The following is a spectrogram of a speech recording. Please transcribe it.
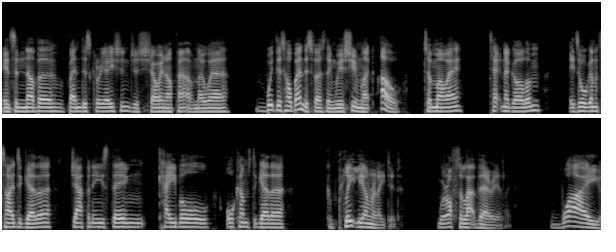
it's another Bendis creation just showing up out of nowhere. With this whole Bendis first thing, we assume like, oh, Tomoe, Technogolem, it's all going to tie together. Japanese thing, Cable, all comes together, completely unrelated. We're off to Latveria. Like, why?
